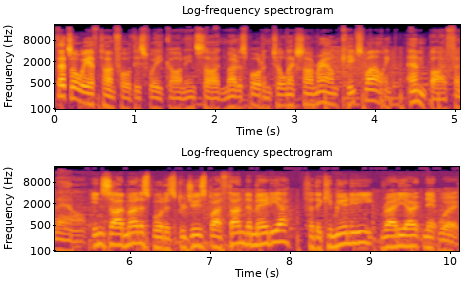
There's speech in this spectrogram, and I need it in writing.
That's all we have time for this week on Inside Motorsport. Until next time round, keep smiling and bye for now. Inside Motorsport is produced by Thunder Media for the Community Radio Network.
